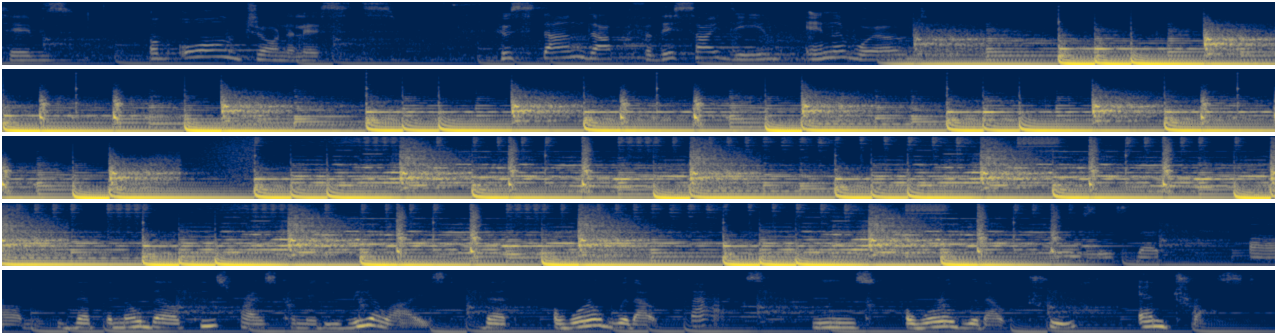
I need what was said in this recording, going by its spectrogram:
Representatives of all journalists who stand up for this ideal in a world. Um, that the Nobel Peace Prize Committee realized that a world without facts means a world without truth and trust.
